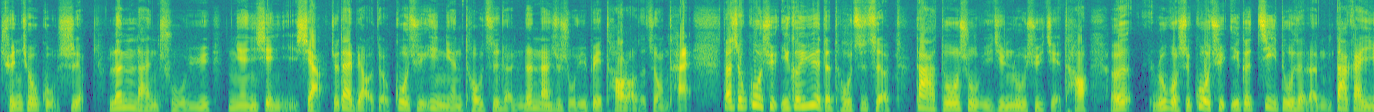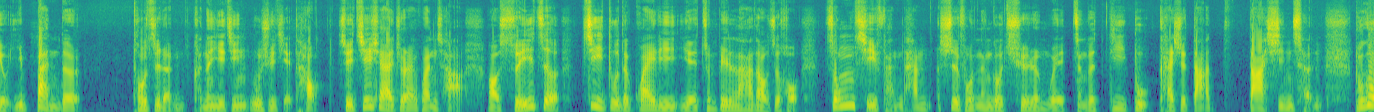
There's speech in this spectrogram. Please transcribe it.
全球股市仍然处于年线以下，就代表着过去一年投资人仍然是属于被套牢的状态。但是过去一个月的投资者，大多数已经陆续解套，而如果是过去一个季度的人，大概也有一半的。投资人可能已经陆续解套，所以接下来就来观察啊，随着季度的乖离也准备拉到之后，中期反弹是否能够确认为整个底部开始打打形成。不过，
